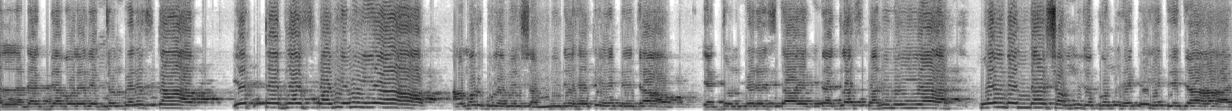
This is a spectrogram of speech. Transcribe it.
আল্লাহ ডাক বলেন, একজন ফেরেশতা একটা গ্লাস পানি লইয়া আমার গোলামের সামনে হেঁটে হেঁটে যাও। একজন ফেরেস্তা একটা গ্লাস পানি লইয়া ওই বান্দার সামনে যখন হেঁটে হেঁটে যায়,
